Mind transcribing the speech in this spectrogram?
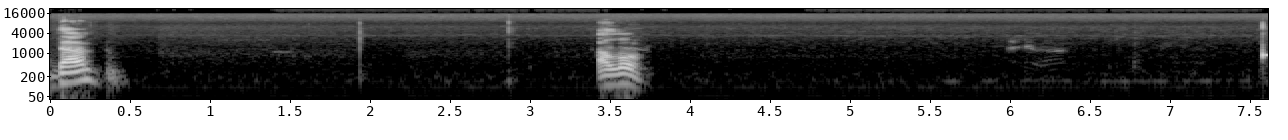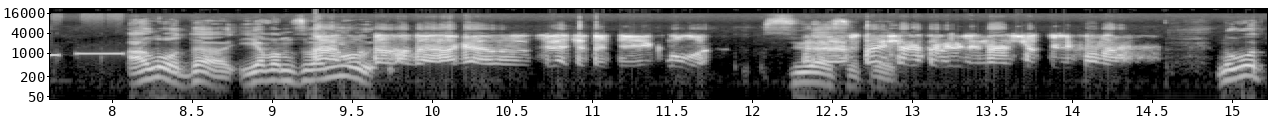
Да? Алло. Алло, да, я вам А, звонил, вот, да, да, да, ага, связь опять не икнула. связь Что еще раз говорили насчет телефона? Ну вот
